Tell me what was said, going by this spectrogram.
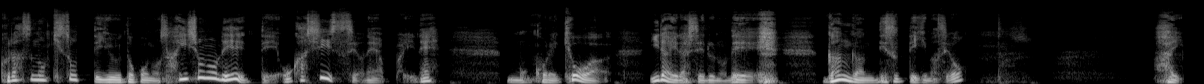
クラスの基礎っていうところの最初の例っておかしいっすよね、やっぱりね。もうこれ今日はイライラしてるので ガンガンディスっていきますよ。はい。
